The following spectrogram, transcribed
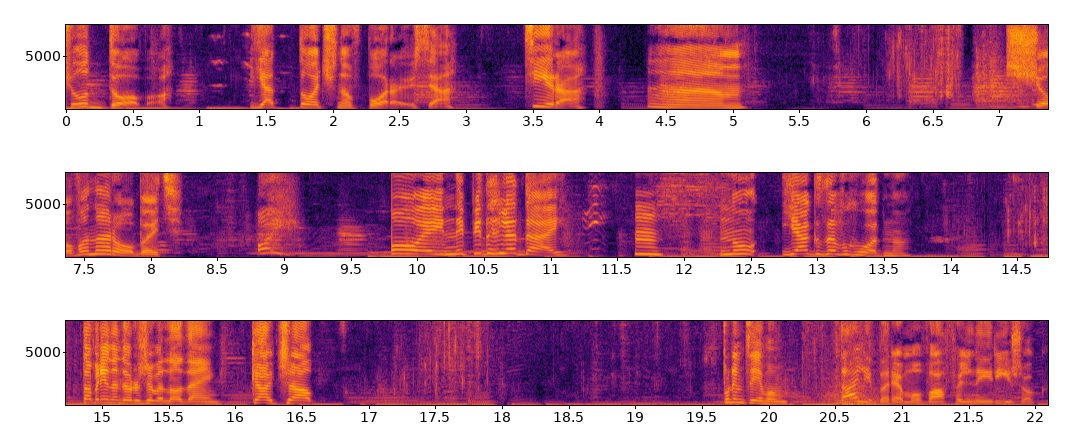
Чудово. Я точно впораюся. Тіра. Ем... Що вона робить? ой. Ой, не підглядай. М, ну, як завгодно. Добрі недорожевий день. Кетчуп. Далі беремо вафельний ріжок.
